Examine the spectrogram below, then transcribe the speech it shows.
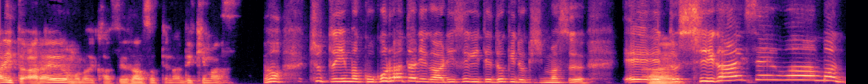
ありとあらゆるもので活性酸素っていうのはできます。あ、ちょっと今心当たりがありすぎてドキドキします。えっと、はい。紫外線は、まあ、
